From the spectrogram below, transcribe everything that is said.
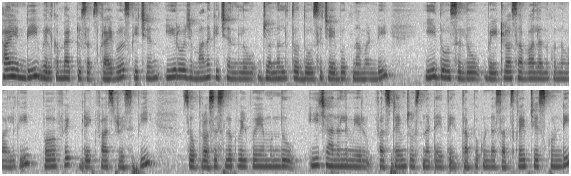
హాయ్ అండి welcome back to subscribers kitchen. ఈరోజు మన కిచెన్లో జొన్నలతో దోశ చేయబోతున్నామండి. ఈ దోశలు వెయిట్ లాస్ అవ్వాలనుకున్న వాళ్ళకి పర్ఫెక్ట్ బ్రేక్ఫాస్ట్ రెసిపీ సో ప్రాసెస్లోకి వెళ్ళిపోయే ముందు ఈ ఛానల్ని మీరు ఫస్ట్ టైం చూసినట్టయితే తప్పకుండా సబ్స్క్రైబ్ చేసుకోండి.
